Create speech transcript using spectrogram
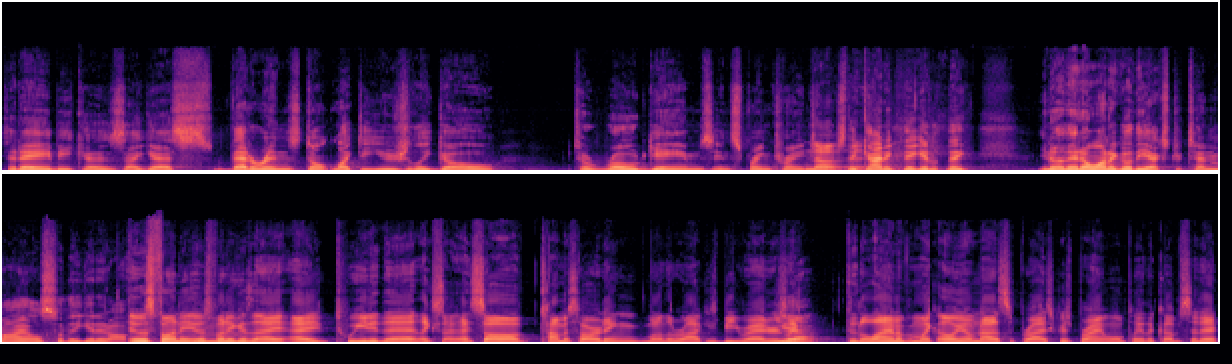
today because I guess veterans don't like to usually go to road games in spring training. too No. They kind of they get they, you know, they don't want to go the extra ten miles, so they get it off. It was funny. It was Mm. funny because I, I tweeted that. Like I saw Thomas Harding, one of the Rockies beat writers, Yeah. like to the lineup. I'm like, oh yeah, I'm not surprised. Kris Bryant won't play the Cubs today.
